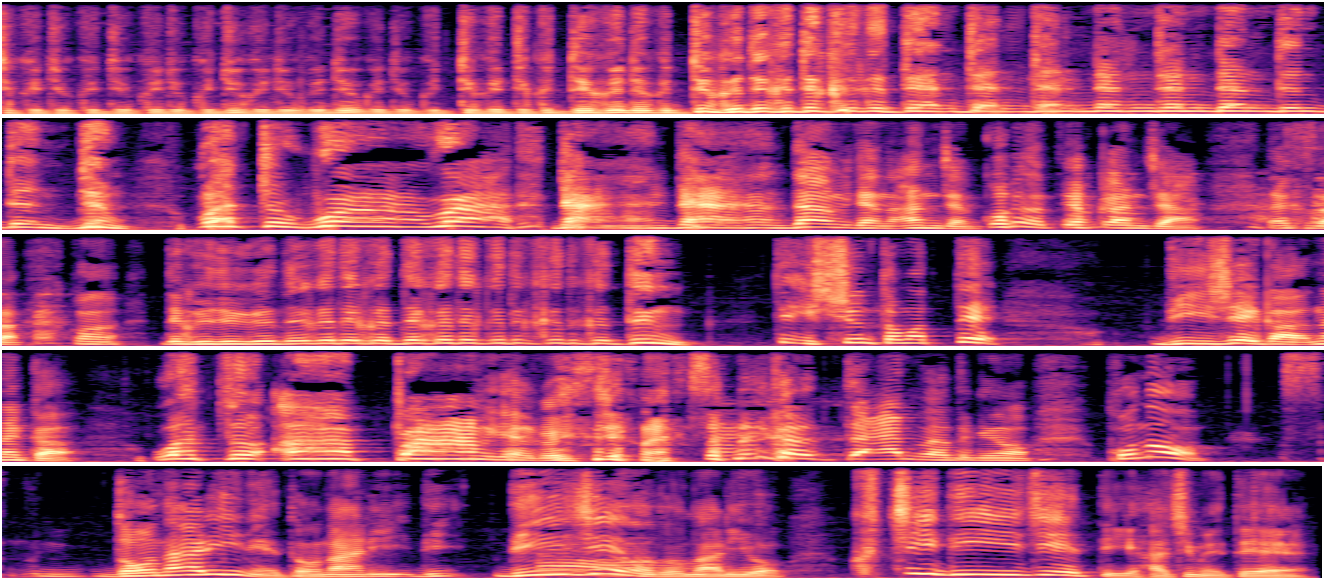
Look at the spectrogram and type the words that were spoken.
ドゥクドゥクドゥクドゥクドゥクドゥクドゥクドゥクドゥクドゥクドゥクドゥクドゥクドゥクドゥクドゥクダンダンダンダンダンダンダンダンダン What the world わダンダンダンみたいなのあんじゃん。こういうのってよくあんじゃん。なんかさ、このドゥクドゥクドゥクドゥクドゥクドゥクドゥクドゥクドゥンって一瞬止まって、DJ がなんか What the up バーンみたいなこと言うじゃない？それからダーンってなった時の、この、怒鳴りね、怒鳴り。D- DJ の怒鳴りを、口 DJ って言い始めて、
